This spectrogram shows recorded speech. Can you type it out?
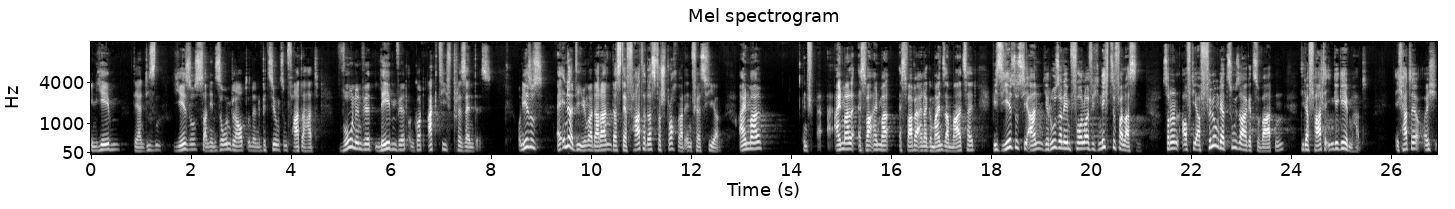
in jedem, der an diesen Jesus, an den Sohn glaubt und eine Beziehung zum Vater hat, wohnen wird, leben wird und Gott aktiv präsent ist. Und Jesus erinnert die Jünger daran, dass der Vater das versprochen hat in Vers 4. Einmal, einmal, es war einmal, es war bei einer gemeinsamen Mahlzeit, wies Jesus sie an, Jerusalem vorläufig nicht zu verlassen, sondern auf die Erfüllung der Zusage zu warten, die der Vater ihnen gegeben hat. Ich hatte euch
